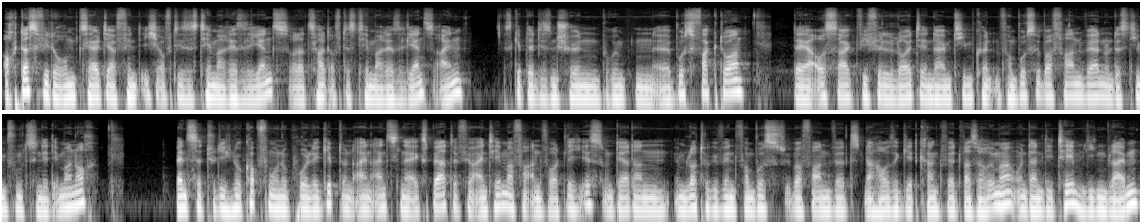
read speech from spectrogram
Auch das wiederum zählt ja, finde ich, auf dieses Thema Resilienz oder zahlt auf das Thema Resilienz ein. Es gibt ja diesen schönen berühmten äh, Busfaktor, der ja aussagt, wie viele Leute in deinem Team könnten vom Bus überfahren werden und das Team funktioniert immer noch. Wenn es natürlich nur Kopfmonopole gibt und ein einzelner Experte für ein Thema verantwortlich ist und der dann im Lottogewinn vom Bus überfahren wird, nach Hause geht, krank wird, was auch immer und dann die Themen liegen bleiben,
